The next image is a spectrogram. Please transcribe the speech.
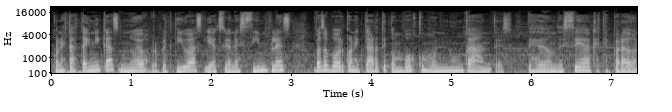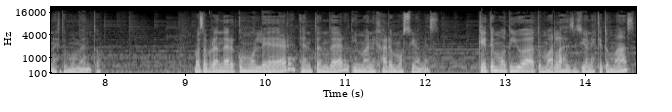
Con estas técnicas, nuevas perspectivas y acciones simples, vas a poder conectarte con vos como nunca antes, desde donde sea que estés parado en este momento. Vas a aprender cómo leer, entender y manejar emociones. ¿Qué te motiva a tomar las decisiones que tomás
